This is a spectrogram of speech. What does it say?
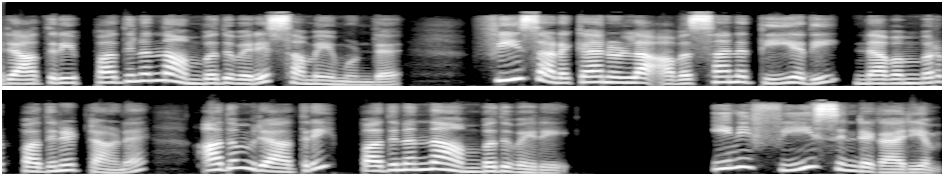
രാത്രി പതിനൊന്ന് അമ്പത് വരെ സമയമുണ്ട്. ഫീസ് അടയ്ക്കാനുള്ള അവസാന തീയതി നവംബർ പതിനെട്ടാണ്. അതും രാത്രി പതിനൊന്ന് അമ്പത് വരെ. ഇനി ഫീസിന്റെ കാര്യം.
